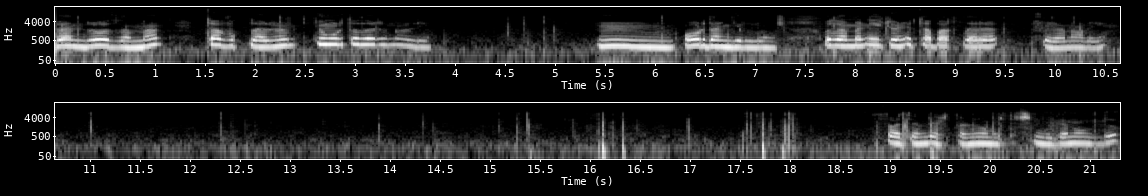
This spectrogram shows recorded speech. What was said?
Ben de o zaman tavukların yumurtalarını alayım. Hmm, oradan giriliyormuş. O zaman ben ilk önce tabakları falan alayım. Zaten 5 tane yumurta şimdiden oldu.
